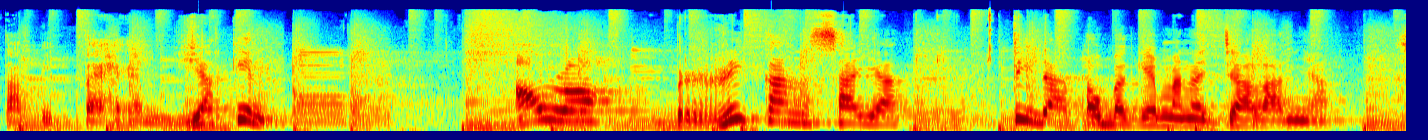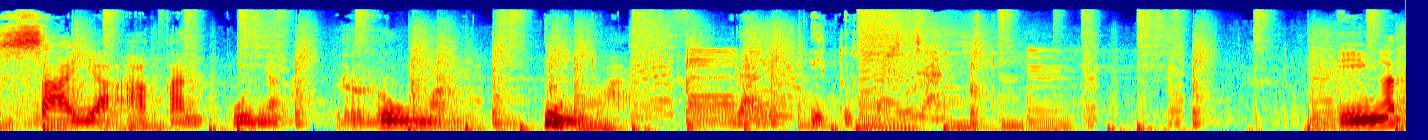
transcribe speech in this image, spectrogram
Tapi TM yakin Allah berikan saya tidak tahu bagaimana jalannya, saya akan punya rumah puluhan. Dan itu terjadi. Ingat,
